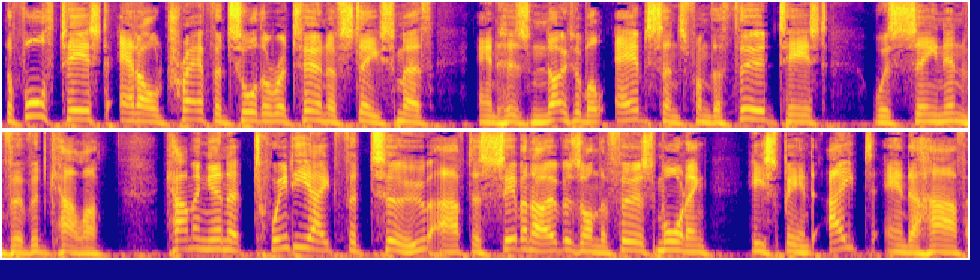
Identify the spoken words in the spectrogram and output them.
The fourth Test at Old Trafford saw the return of Steve Smith, and his notable absence from the third Test was seen in vivid colour. Coming in at 28 for 2 after seven overs on the first morning, He spent eight and a half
